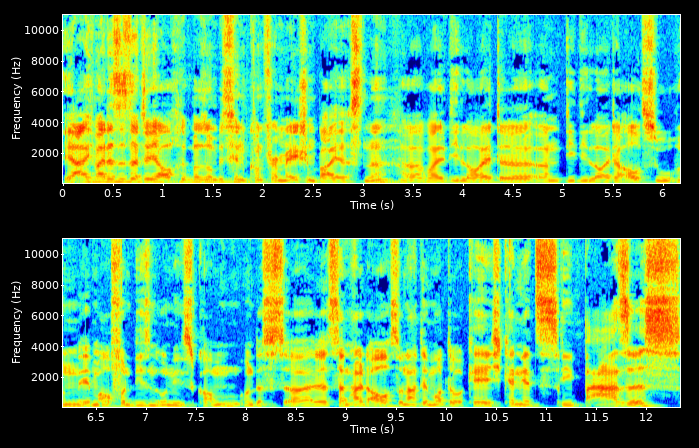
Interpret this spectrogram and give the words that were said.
Ja, ich meine, das ist natürlich auch immer so ein bisschen Confirmation Bias, ne? Äh, weil die Leute, ähm, die die Leute aussuchen, eben auch von diesen Unis kommen. Und das ist, äh, das ist dann halt auch so nach dem Motto, okay, ich kenne jetzt die Basis,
